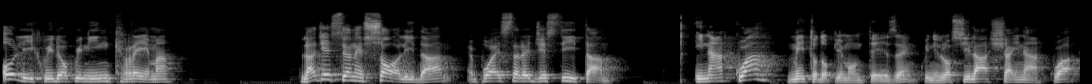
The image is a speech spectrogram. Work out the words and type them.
o liquido, quindi in crema, la gestione solida può essere gestita in acqua, metodo piemontese, quindi lo si lascia in acqua,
